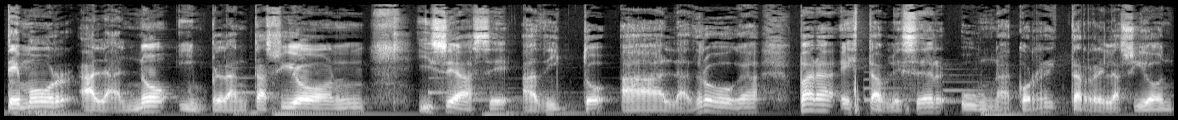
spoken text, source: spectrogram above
temor a la no implantación y se hace adicto a la droga para establecer una correcta relación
